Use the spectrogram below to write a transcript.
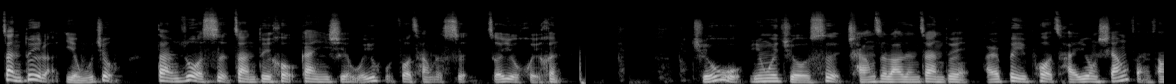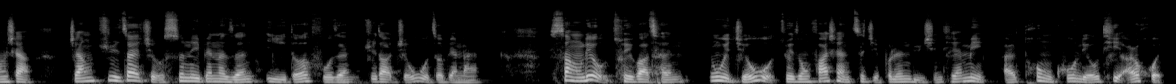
站对了也无救。但若是站队后干一些为虎作伥的事，则有悔恨。九五因为九四强制拉人站队，而被迫采用相反方向，将聚在九四那边的人以德服人，聚到九五这边来。上六翠卦成，因为九五最终发现自己不能履行天命，而痛哭流涕而悔，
